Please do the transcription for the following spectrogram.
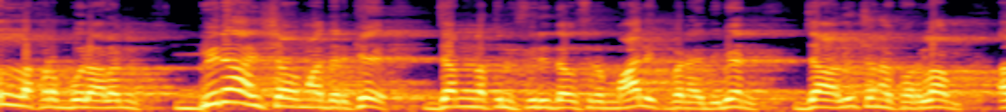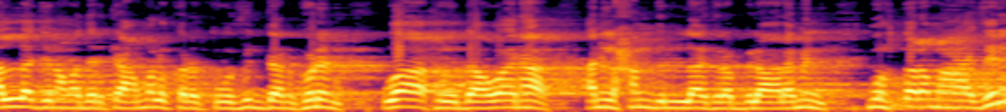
আল্লাহ রব্বুল আলম বিনা হিসাবে আমাদেরকে জান্নাতুল ফিরিদাউসের মালিক বানাই দিবেন। যা আলোচনা করলাম, আল্লাহ যেন আমাদেরকে আমল করার তৌফিক দান করেন। ওয়াহ দাওয়ানা আলহামদুলিল্লাহ রবিল্লা আলমিন। মুহতারাম হাজির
